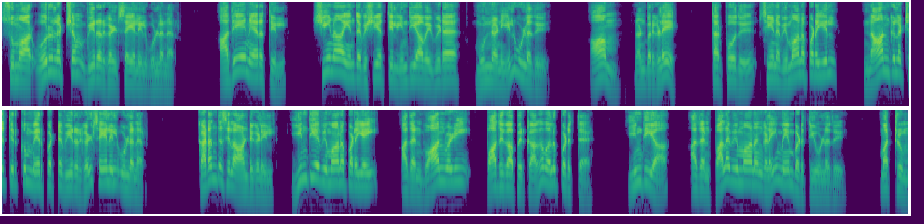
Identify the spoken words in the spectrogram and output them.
சுமார் ஒரு லட்சம் வீரர்கள் செயலில் உள்ளனர். அதே நேரத்தில் சீனா இந்த விஷயத்தில் இந்தியாவை விட முன்னணியில் உள்ளது. ஆம் நண்பர்களே தற்போது சீன விமானப்படையில் நான்கு லட்சத்திற்கும் மேற்பட்ட வீரர்கள் செயலில் உள்ளனர். கடந்த சில ஆண்டுகளில் இந்திய விமானப்படையை அதன் வான்வழி பாதுகாப்பிற்காக வலுப்படுத்த இந்தியா அதன் பல விமானங்களை மேம்படுத்தியுள்ளது மற்றும்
